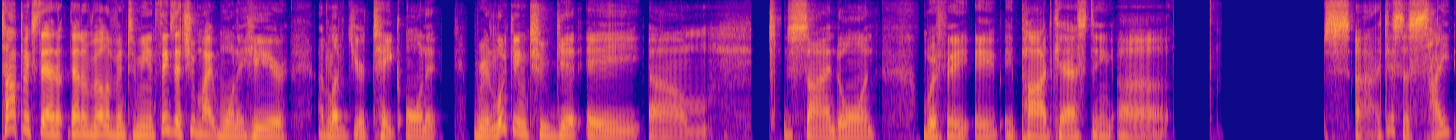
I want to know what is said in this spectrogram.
topics that that are relevant to me, and things that you might want to hear. I'd love your take on it. We're looking to get a um, signed on with a a, a podcasting uh, uh, I guess a site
